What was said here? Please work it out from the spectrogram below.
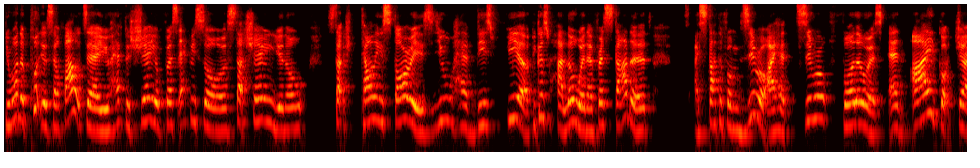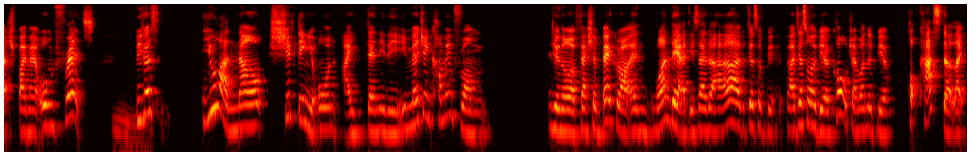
you want to put yourself out there, you have to share your first episode, start sharing, you know, start telling stories. You have this fear because hello, when I first started, I started from zero. I had zero followers and I got judged by my own friends Mm. because you are now shifting your own identity. Imagine coming from you know a fashion background and one day I decided ah, I just want to be I just want to be a coach. I want to be a podcaster. Like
